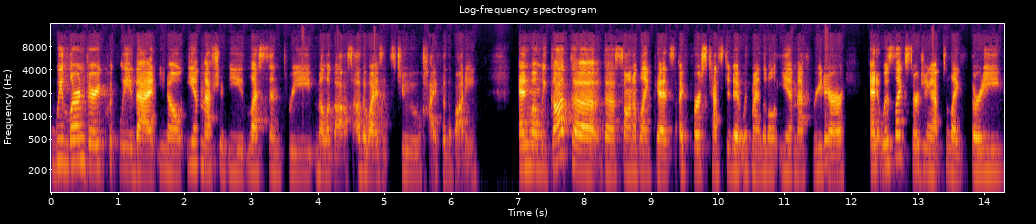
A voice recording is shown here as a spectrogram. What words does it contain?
we learned very quickly that, you know, EMF should be less than three milligauss. Otherwise it's too high for the body. And when we got the the sauna blankets, I first tested it with my little EMF reader and it was like surging up to like 30,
